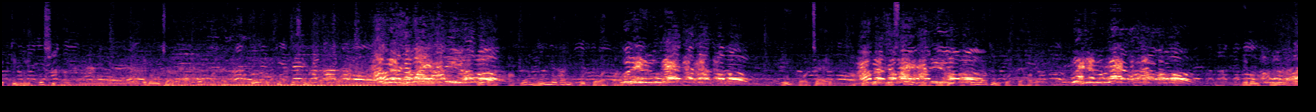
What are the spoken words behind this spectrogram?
একটি নির্দেশিকা এবং যার অপর পাতায় থাকবে একটি ঘোষণা আপনার মূল্যবান ভোট দেওয়ার পালা। এই পর্যায়ে আপনাকে লগ করতে হবে। এবং পুনরায়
